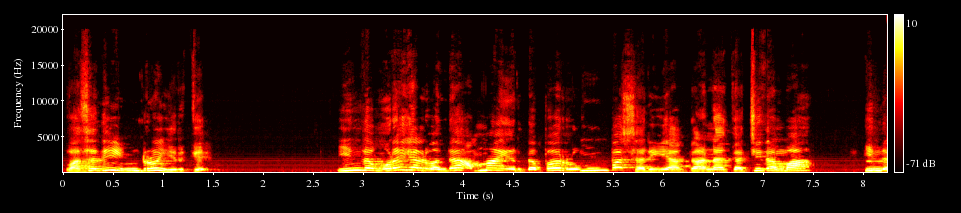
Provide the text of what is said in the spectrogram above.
வசதி இன்றும் இருக்கு. இந்த முறைகள் வந்து அம்மா இருந்தப்போ ரொம்ப சரியா கன கச்சிதமா இந்த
